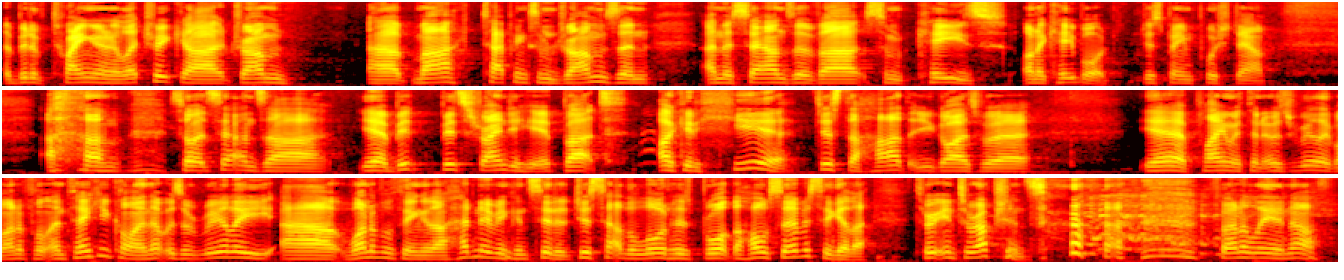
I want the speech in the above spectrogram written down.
a bit of twanging and electric, uh, drum, uh, Mark tapping some drums, and, and the sounds of uh, some keys on a keyboard just being pushed down. Um, so it sounds, uh, yeah, a bit, bit stranger here, but I could hear just the heart that you guys were yeah, playing with and It was really wonderful. And thank you, Colin. That was a really uh, wonderful thing that I hadn't even considered just how the Lord has brought the whole service together through interruptions, funnily enough.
